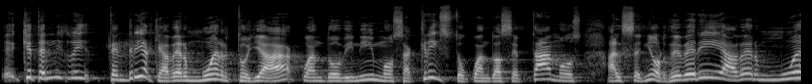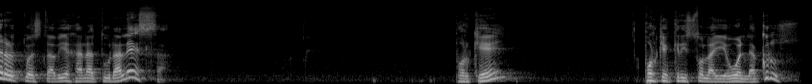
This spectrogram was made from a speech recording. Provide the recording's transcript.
eh, que tendría que haber muerto ya cuando vinimos a Cristo, cuando aceptamos al Señor. Debería haber muerto esta vieja naturaleza. ¿Por qué? Porque Cristo la llevó en la cruz.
